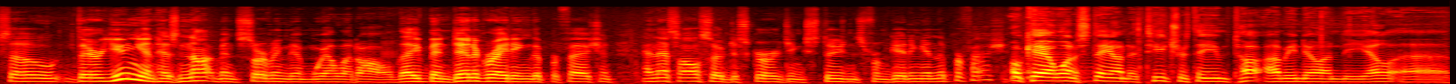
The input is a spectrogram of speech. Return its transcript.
So their union has not been serving them well at all. They've been denigrating the profession, and that's also discouraging students from getting in the profession. Okay, I want to stay on the teacher theme. Talk, I mean, on the uh,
